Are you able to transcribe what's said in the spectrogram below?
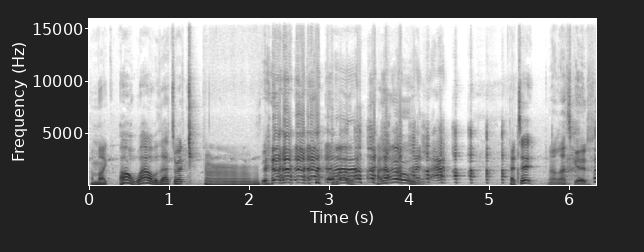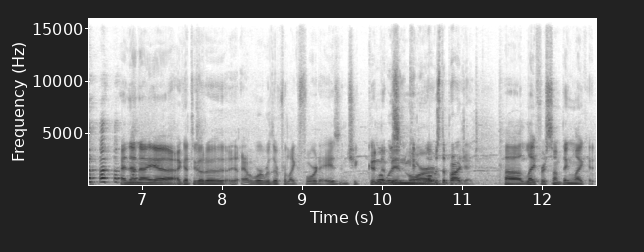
I'm like, oh wow, well that's what. hello, hello. That's it. Oh, that's good. And then I uh, I got to go to I worked with her for like four days, and she couldn't What have been more. what was the project? Uh, life or something like it?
